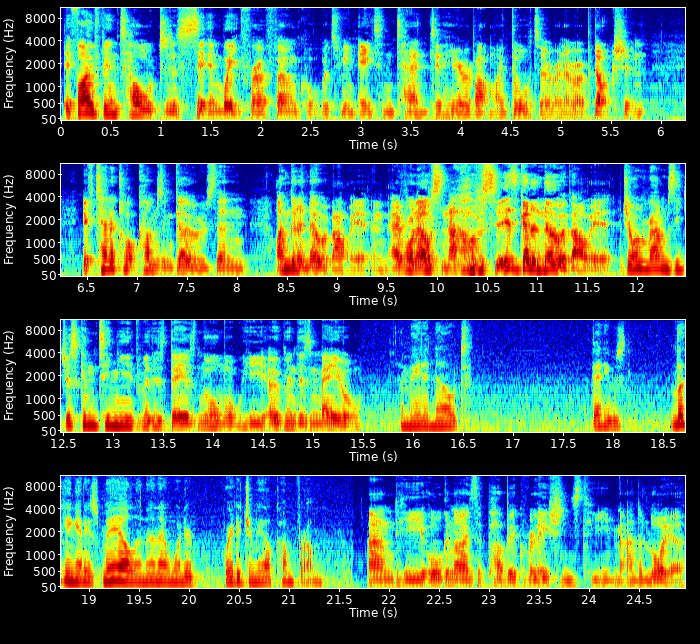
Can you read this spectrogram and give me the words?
If I've been told to just sit and wait for a phone call between 8 and 10 to hear about my daughter and her abduction, if 10 o'clock comes and goes, then I'm gonna know about it, and everyone else in the house is gonna know about it. John Ramsey just continued with his day as normal. He opened his mail. I made a note that he was looking at his mail, and then I wondered, where did your mail come from? And he organised a public relations team and a lawyer.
